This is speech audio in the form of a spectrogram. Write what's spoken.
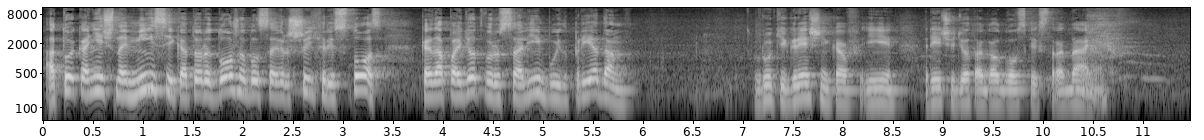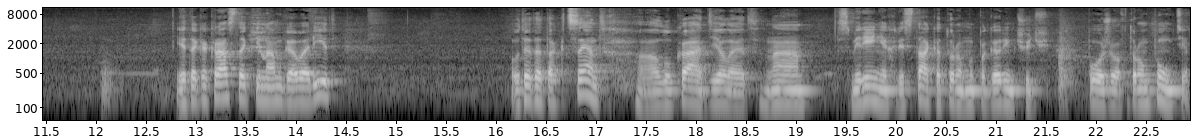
о той конечной миссии, которую должен был совершить Христос, когда пойдет в Иерусалим, будет предан в руки грешников, и речь идет о голговских страданиях. И это как раз-таки нам говорит, вот этот акцент а, Лука делает на смирение Христа, о котором мы поговорим чуть позже во втором пункте.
